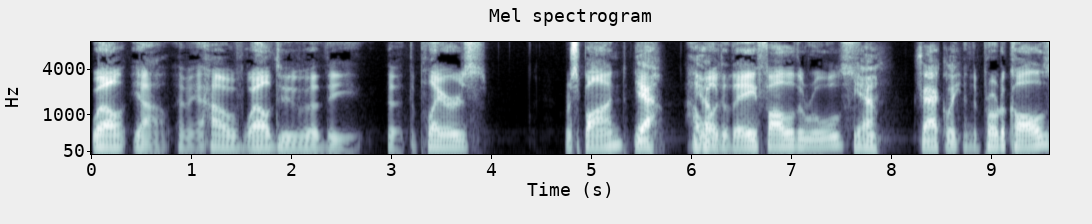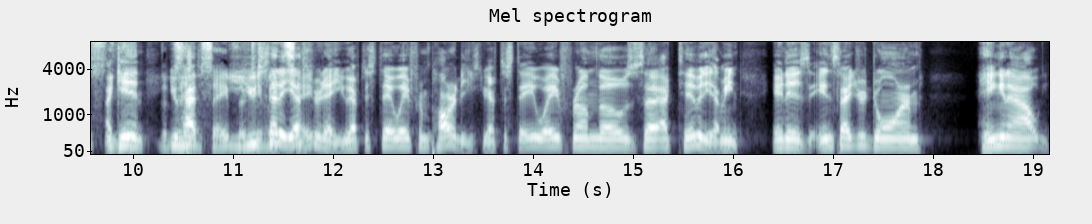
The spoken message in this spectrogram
Well, yeah. I mean, how well do uh, the, the the players respond? yeah How Yep. well do they follow the rules yeah exactly and the protocols? Again, you have safe. you said it safe? yesterday. You have to stay away from parties. You have to stay away from those uh, activities. I mean, it is inside your dorm, hanging out, and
